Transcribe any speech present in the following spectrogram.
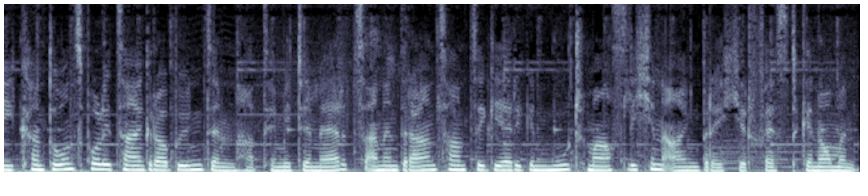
Die Kantonspolizei Graubünden hatte Mitte März einen 23-jährigen mutmaßlichen Einbrecher festgenommen.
